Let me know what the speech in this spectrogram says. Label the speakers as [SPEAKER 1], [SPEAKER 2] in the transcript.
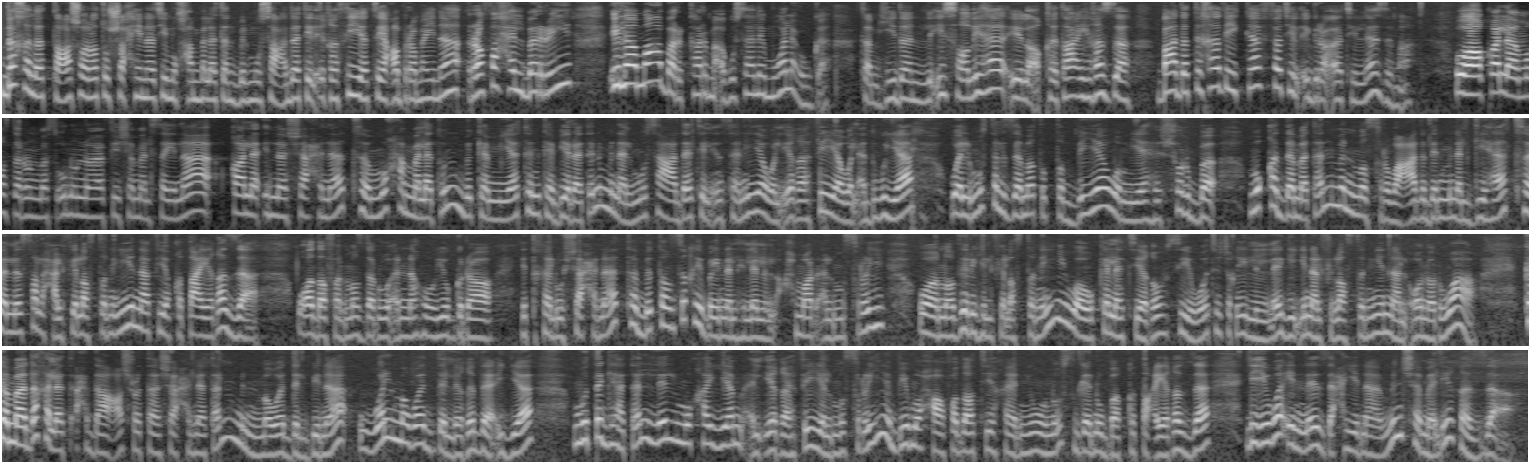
[SPEAKER 1] دخلت عشرات الشاحنات محملة بالمساعدات الإغاثية عبر ميناء رفح البري إلى معبر كرم أبو سالم والعوجة تمهيدا لإيصالها إلى قطاع غزة بعد اتخاذ كافة الإجراءات اللازمة.
[SPEAKER 2] وقال مصدر مسؤول في شمال سيناء قال إن الشاحنات محملة بكميات كبيرة من المساعدات الإنسانية والإغاثية والأدوية والمستلزمات الطبية ومياه الشرب مقدمة من مصر وعدد من الجهات لصالح الفلسطينيين في قطاع غزة. وأضاف المصدر أنه يجرى إدخال الشاحنات بالتنسيق بين الهلال الأحمر المصري ونظيره الفلسطيني ووكالة غوث وتشغيل اللاجئين الفلسطينيين الأونروا. كما دخلت 11 شاحنة من مواد البناء والمواد الغذائية متجهة للمخيم الإغاثي المصري بمحافظة خان يونس جنوب قطاع غزة لإيواء النازحين من شمال غزة.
